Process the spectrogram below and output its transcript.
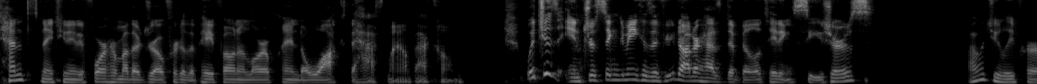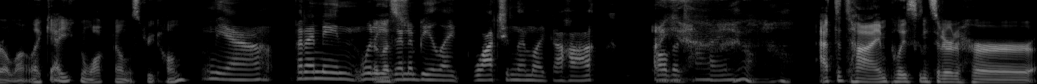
10th, 1984, her mother drove her to the payphone and Laura planned to walk the half mile back home. Which is interesting to me because if your daughter has debilitating seizures, why would you leave her alone? Like, yeah, you can walk down the street home. Yeah. But I mean, what Unless- are you going to be like watching them like a hawk all the I- I time? don't know. At the time, police considered her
